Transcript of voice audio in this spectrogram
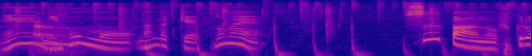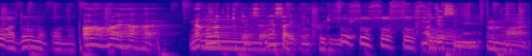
うね、うん。日本もなんだっけこの前スーパーの袋がどうのこうのって。あはいはいはい。なくなってきてるんですよねうん最近フリーで。そうそうそうそうそう。あですね、うん。は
